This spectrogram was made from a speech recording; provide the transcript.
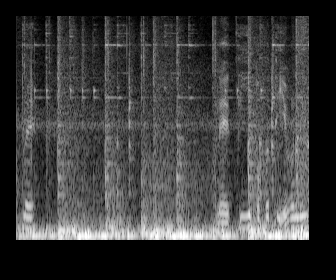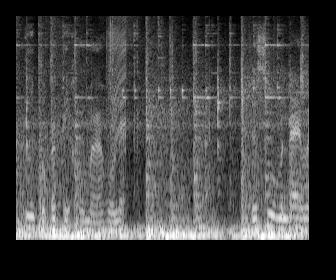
ยับเลยไหนตีปกติวันนี้ตีปกติของหมาผมเนี่ยจะสู้มันได้ไหม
